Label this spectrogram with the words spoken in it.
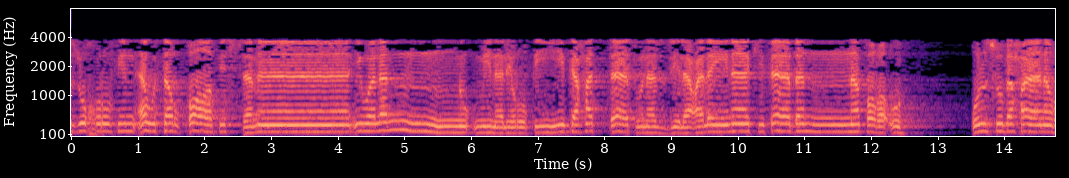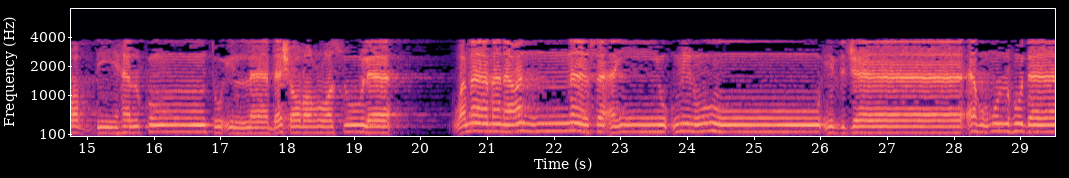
زخرف أو ترقى في السماء ولن نؤمن لرقيك حتى تنزل علينا كتابا نقرأه. قل سبحان ربي هل كنت إلا بشرا رسولا. وما منع الناس أن يؤمنوا إذ جاءهم الهدى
